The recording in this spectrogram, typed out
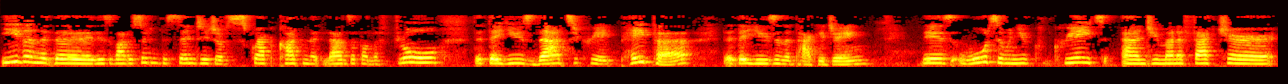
Even that the, there's about a certain percentage of scrap cotton that lands up on the floor that they use that to create paper that they use in the packaging. There's water when you create and you manufacture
